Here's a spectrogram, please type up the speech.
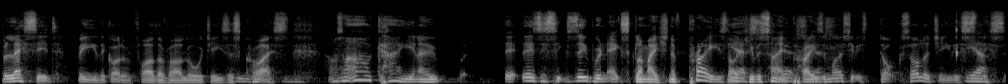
blessed be the God and Father of our Lord Jesus Christ. I was like, oh, okay, you know. There's this exuberant exclamation of praise, like you were saying, yes, praise yes. and worship. It's doxology, this, Yeah. this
